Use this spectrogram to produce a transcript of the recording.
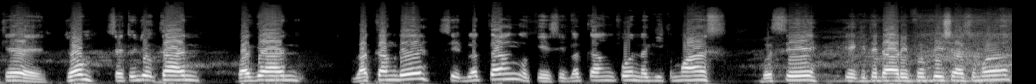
Okay, jom saya tunjukkan bahagian belakang dia, seat belakang. Okey, seat belakang pun lagi kemas, bersih. Okey, kita dah refurbish lah semua.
